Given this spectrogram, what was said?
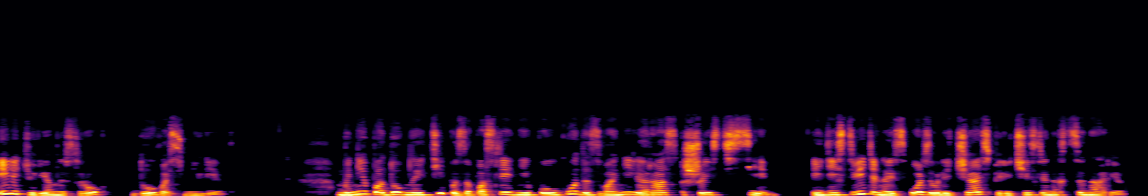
или тюремный срок до 8 лет. Мне подобные типы за последние полгода звонили раз 6-7 и действительно использовали часть перечисленных сценариев.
